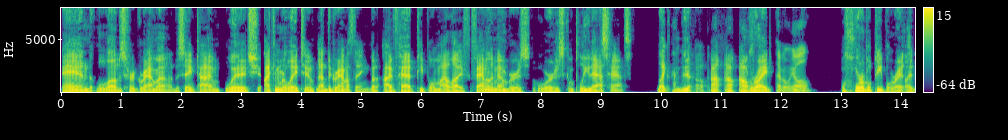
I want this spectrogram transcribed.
and loves her grandma at the same time, which I can relate to. Not the grandma thing, but I've had people in my life, family members, who were just complete asshats, like uh, out- outright Haven't we all? horrible people, right? Like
